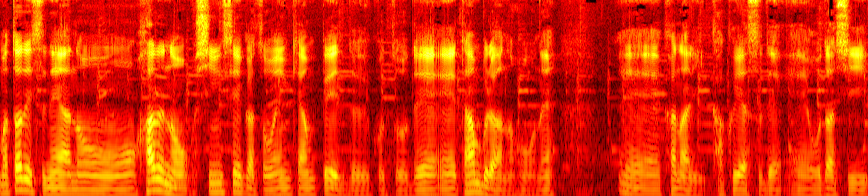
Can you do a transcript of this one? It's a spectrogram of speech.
またですねあのー、春の新生活応援キャンペーンということで、えー、タンブラーの方ねえー、かなり格安で、えー、お出し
